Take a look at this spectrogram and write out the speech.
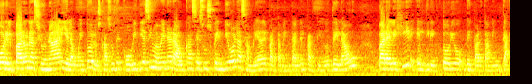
Por el paro nacional y el aumento de los casos de COVID-19 en Arauca, se suspendió la Asamblea Departamental del Partido de la U para elegir el directorio departamental.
